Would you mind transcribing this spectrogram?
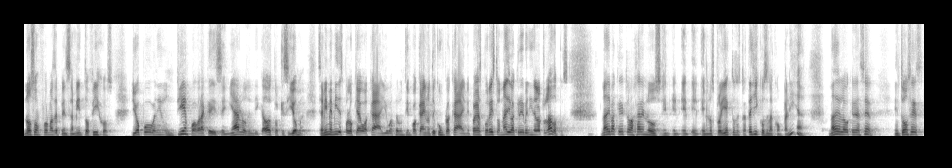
No son formas de pensamiento fijos. Yo puedo venir un tiempo, habrá que diseñar los indicadores, porque si, yo, si a mí me mides por lo que hago acá, yo voy a estar un tiempo acá y no te cumplo acá, y me pagas por esto, nadie va a querer venir al otro lado, pues. Nadie va a querer trabajar en los, en, en, los proyectos estratégicos de la compañía. Nadie lo va a querer hacer. Entonces,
